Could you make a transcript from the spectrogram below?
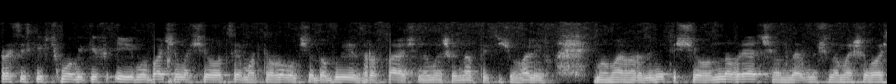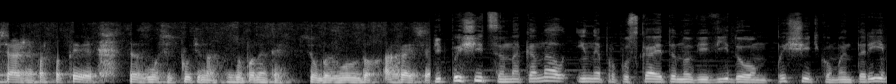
російських чмобіків, і ми бачимо, що цей мартиролог щодоби зростає щонайменше на тисячу голів. Ми маємо розуміти, що навряд чи не щонайменше в осяжній перспективі це змусить Путіна зупинити всю безглузду агресію. Підпишіться на канал і не пропускайте нові відео. Пишіть коментарі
